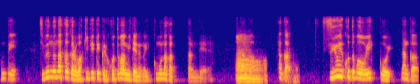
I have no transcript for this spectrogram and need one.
本当に自分の中から湧き出てくる言葉みたいなのが一個もなかったんで、なんかあなんか強い言葉を一個、なんか、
